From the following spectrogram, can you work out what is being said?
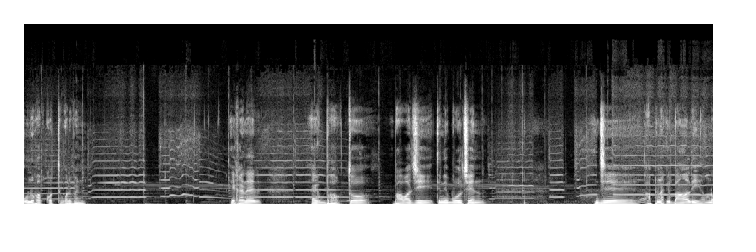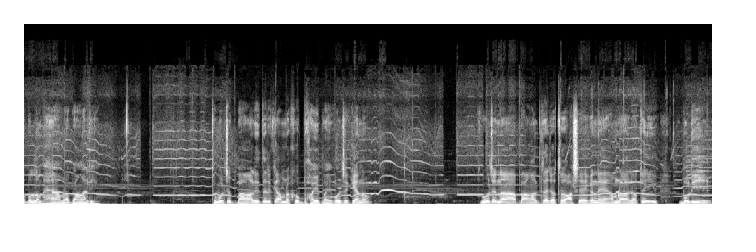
অনুভব করতে পারবেন। এখানের এক ভক্ত বাবাজি, তিনি বলছেন যে, আপনাকে বাঙালি? আমরা বললাম হ্যাঁ আমরা বাঙালি। তো বলছে, বাঙালিদেরকে আমরা খুব ভয় পাই। বলছে, কেন? বলছে, না, বাঙালিরা যত আসে এখানে, আমরা যতই বলি,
